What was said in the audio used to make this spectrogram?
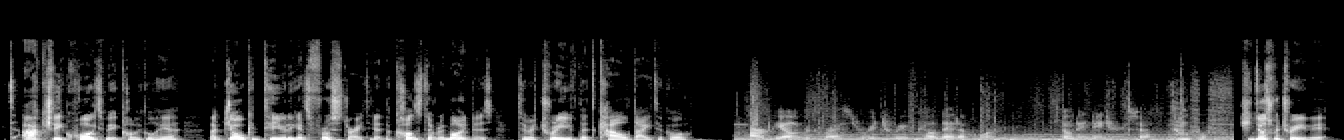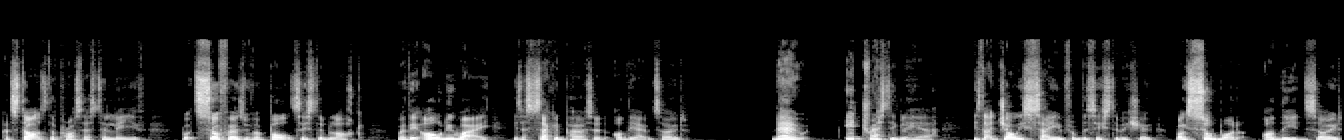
It's actually quite a bit comical here that Jo continually gets frustrated at the constant reminders to retrieve the Cal data core. RPL requests to retrieve Cal data core. Don't endanger yourself. Oh, She does retrieve it and starts the process to leave, but suffers with a bolt system lock where the only way is a second person on the outside. Now, interestingly here, is that Jo is saved from the system issue by someone on the inside,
